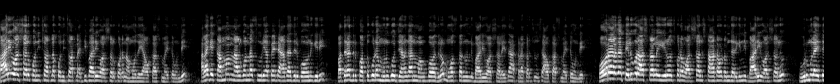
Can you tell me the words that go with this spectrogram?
భారీ వర్షాలు కొన్ని చోట్ల కొన్ని చోట్ల అతి భారీ వర్షాలు కూడా నమోదయ్యే అవకాశం అయితే ఉంది. అలాగే ఖమ్మం నల్గొండ సూర్యాపేట యాదాద్రి భువనగిరి భద్రాద్రి కొత్తగూడెం మునుగు జనగాన మహబూబాద్లో మోస్తరు నుండి భారీ వర్షాలు అయితే అక్కడక్కడ చూసే అవకాశం అయితే ఉంది. ఓవరాల్గా తెలుగు రాష్ట్రాల్లో ఈ రోజు కూడా వర్షాలు స్టార్ట్ అవడం జరిగింది. భారీ వర్షాలు ఉరుములు అయితే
